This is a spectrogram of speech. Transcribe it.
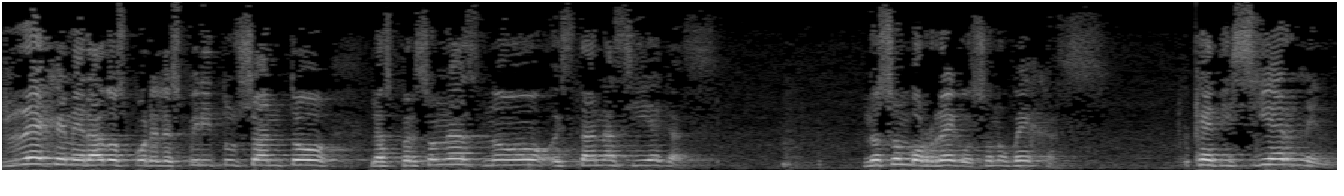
regenerados por el Espíritu Santo, las personas no están a ciegas. No son borregos, son ovejas que disciernen.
